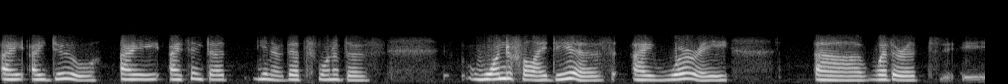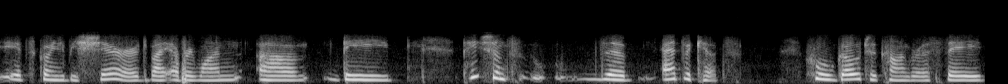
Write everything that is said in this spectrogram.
I, I do. I I think that you know that's one of those wonderful ideas. I worry uh, whether it's it's going to be shared by everyone. Um, the patients, the advocates who go to Congress, they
